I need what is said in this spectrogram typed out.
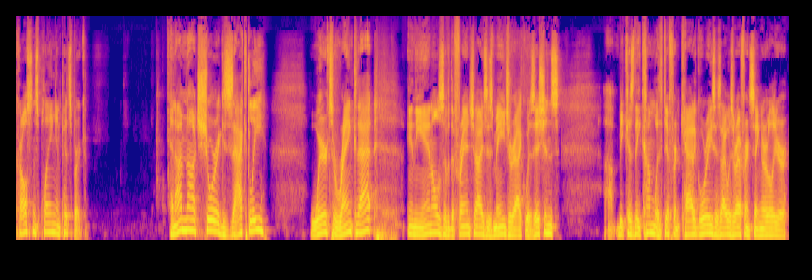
Karlsson's playing in Pittsburgh. And I'm not sure exactly where to rank that in the annals of the franchise's major acquisitions uh, because they come with different categories. As I was referencing earlier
